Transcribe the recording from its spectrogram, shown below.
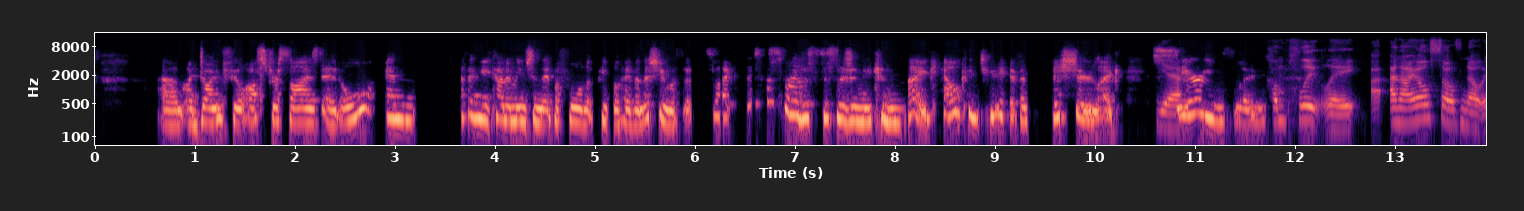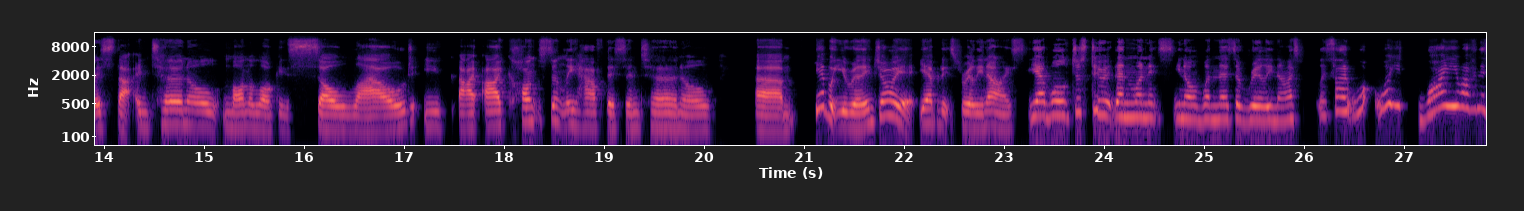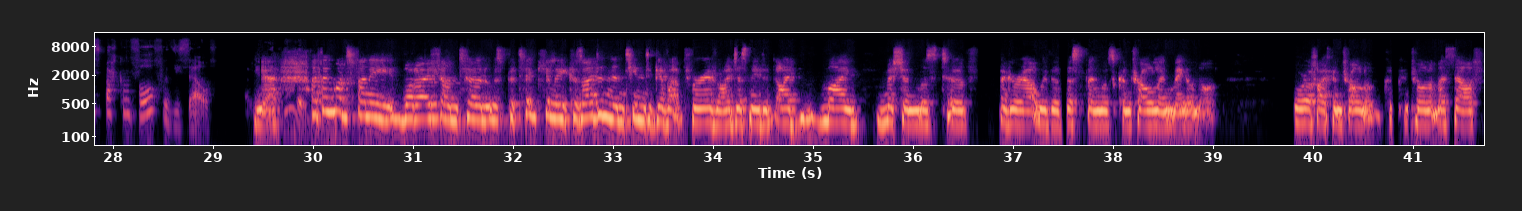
Um, I don't feel ostracized at all. And I think you kind of mentioned that before that people have an issue with it. It's like, that's the smartest decision you can make. How could you have an issue? Like, Yeah. seriously. completely and i also have noticed that internal monologue is so loud you i, I constantly have this internal um yeah but you really enjoy it yeah but it's really nice yeah well just do it then when it's you know when there's a really nice it's like what, what you, why are you having this back and forth with yourself Yeah. I think what's funny, what I found too, and it was particularly because I didn't intend to give up forever. I just needed, I my mission was to figure out whether this thing was controlling me or not, or if I control it, could control it myself.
